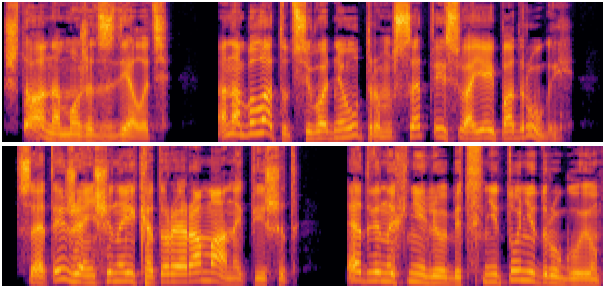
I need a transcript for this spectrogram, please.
Что она может сделать? Она была тут сегодня утром с этой своей подругой. С этой женщиной, которая романы пишет. Эдвин их не любит, ни ту, ни другую.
